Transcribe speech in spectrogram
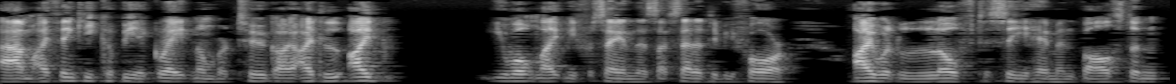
Um, I think he could be a great number two guy. I'd, I'd, you won't like me for saying this. I've said it to you before. I would love to see him in Boston.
